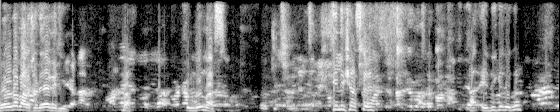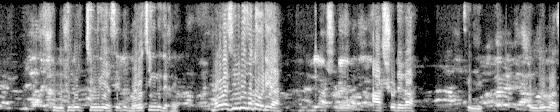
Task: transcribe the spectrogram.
বড়টা বারোশো টাকা কেজি। বাহ সুন্দর মাছ। ইলিশ আছে। আর এদিকে দেখুন সুন্দর সুন্দর চিংড়ি আছে। একটু বড় চিংড়ি দেখাই। বড় ভাই চিংড়ি কত করিয়া আটশো টাকা। চিংড়ি। সুন্দর মাছ।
